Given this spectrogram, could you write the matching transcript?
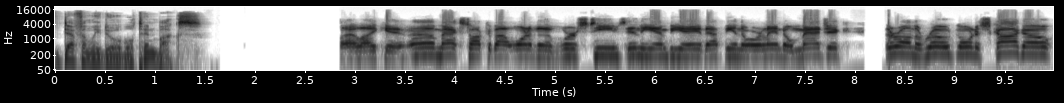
definitely doable. Ten bucks. I like it. Uh, Max talked about one of the worst teams in the NBA, that being the Orlando Magic. They're on the road going to Chicago.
